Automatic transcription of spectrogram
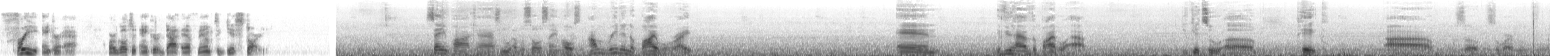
free Anchor app or go to anchor.fm to get started. Same podcast, new episode, same host. I'm reading the Bible, right? And if you have the Bible app, you get to uh, pick uh, what's the what's the word I'm looking for?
